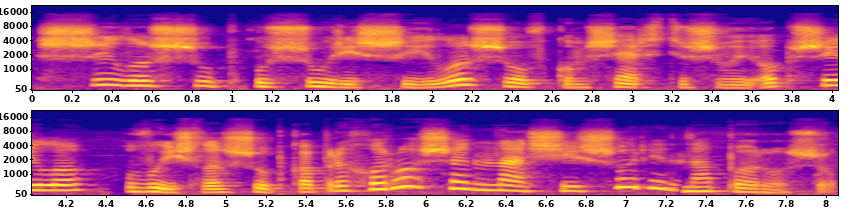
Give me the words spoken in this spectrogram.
шило шубку шурі шило, шовком шерстю шви обшило, вийшла шубка прихороша, нашій шурі на порошу.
